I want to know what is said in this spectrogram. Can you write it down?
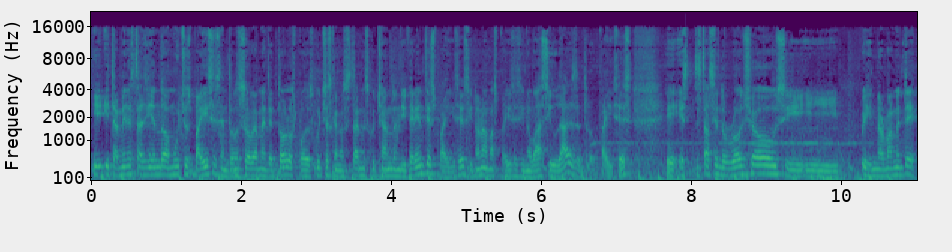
Y, también estás yendo a muchos países, entonces obviamente todos los podescuchas que nos están escuchando en diferentes países, y no nada más países, sino va a ciudades dentro de países, eh, está haciendo roadshows y, y, normalmente,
